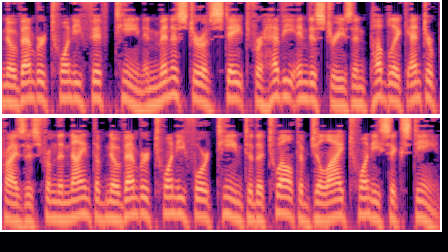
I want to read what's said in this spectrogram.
November 2015 and Minister of State for Heavy Industries and Public Enterprises from 9 November 2014 to 12 July 2016.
